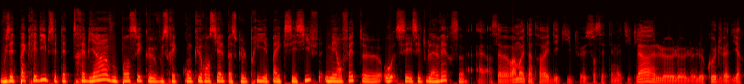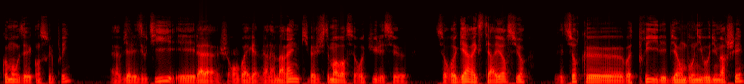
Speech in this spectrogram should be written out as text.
vous n'êtes pas crédible. C'est peut-être très bien. Vous pensez que vous serez concurrentiel parce que le prix est pas excessif, mais en fait euh, oh, c'est tout l'inverse. Alors, ça va vraiment être un travail d'équipe sur cette thématique-là. Le, le, le coach va dire comment vous avez construit le prix euh, via les outils. Et là, là, je renvoie vers la marraine qui va justement avoir ce recul et ce, ce regard extérieur sur vous êtes sûr que votre prix il est bien au bon niveau du marché?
